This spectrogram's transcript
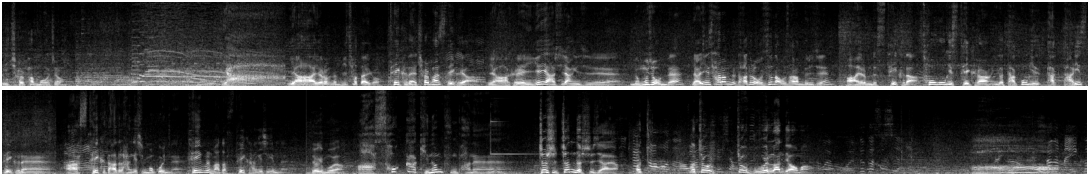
이 철판 뭐죠? 야 야 여러분들 미쳤다 이거 스테이크네 철판 스테이크야 야 그래 이게 야시장이지 너무 좋은데 야 이 사람들 다들 어디서 나온 사람들이지 아 여러분들 스테이크다 소고기 스테이크랑 이거 닭고기 닭 다리 스테이크네 아 스테이크 다들 한 개씩 먹고 있네 테이블마다 스테이크 한 개씩 있네 여기 뭐야 아 석가 기념품 파네 这是真的世家呀干燥后的那这个这个不会烂掉吗不会不会，这个是四年的，它的 아 每一颗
